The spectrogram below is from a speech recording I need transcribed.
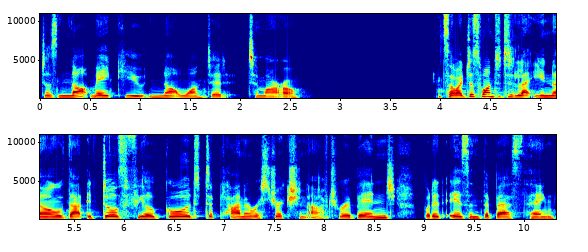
does not make you not wanted tomorrow. So I just wanted to let you know that it does feel good to plan a restriction after a binge, but it isn't the best thing.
